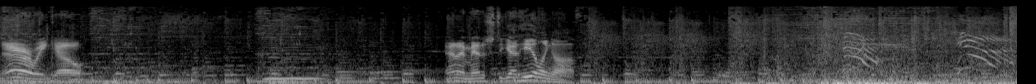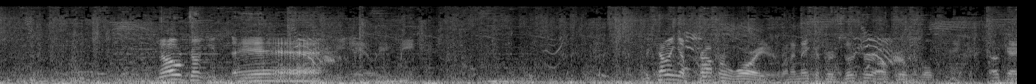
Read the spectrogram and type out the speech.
There we go. And I managed to get healing off. No, don't you. Eh, Becoming a proper warrior. When I make a berserker, I'll go full tank. Okay.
